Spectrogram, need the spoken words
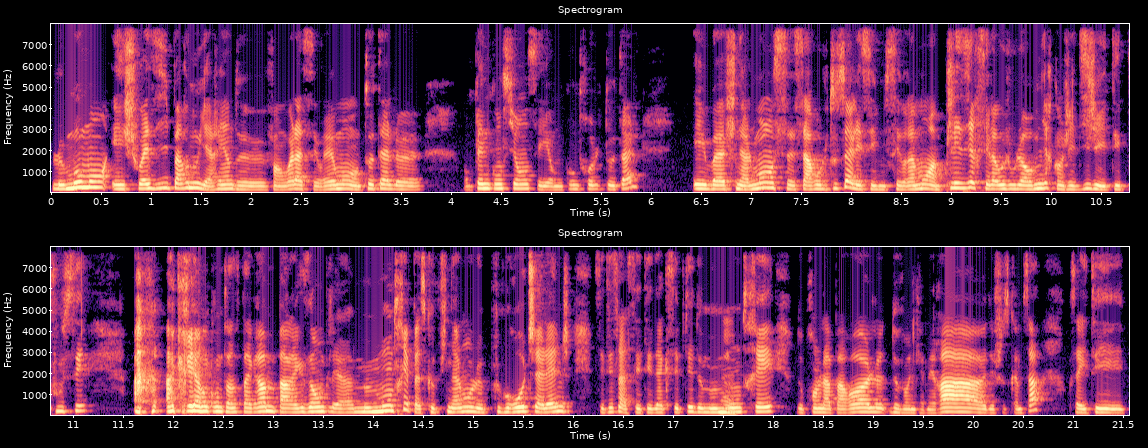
le moment est choisi par nous, il n'y a rien de... Enfin voilà, c'est vraiment en total... Euh, en pleine conscience et en contrôle total. Et bah, finalement, ça, roule tout seul et c'est vraiment un plaisir. C'est là où je voulais en venir quand j'ai dit j'ai été poussée à, créer un compte Instagram, par exemple, et à me montrer parce que finalement, le plus gros challenge, c'était ça c'était d'accepter de me mmh. montrer, de prendre la parole devant une caméra, euh, des choses comme ça. ça a été.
